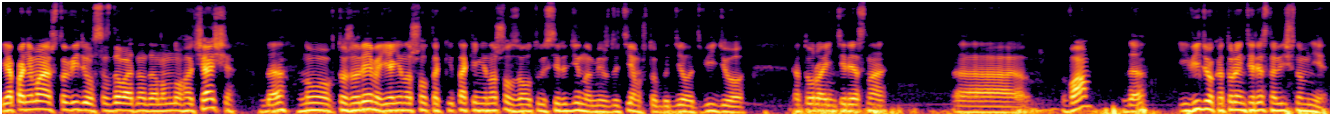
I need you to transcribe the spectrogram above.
Я понимаю, что видео создавать надо намного чаще, да, но в то же время я не нашел, так, и, так и не нашел золотую середину между тем, чтобы делать видео, которое интересно э, вам, да, и видео, которое интересно лично мне.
